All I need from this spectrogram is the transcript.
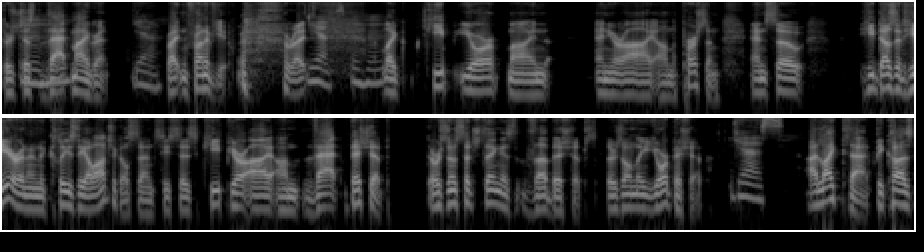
There's just Mhm. that migrant Yeah. right in front of you, right? Yes. hmm Like keep your mind and your eye on the person. And so he does it here in an ecclesiological sense. He says, keep your eye on that bishop. There was no such thing as the bishops. There's only your bishop. Yes. I liked that because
